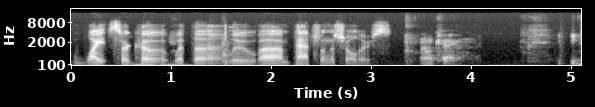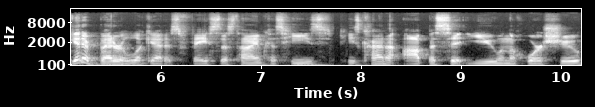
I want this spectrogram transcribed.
white surcoat with the blue um, patch on the shoulders. Okay. You get a better look at his face this time because he's he's kind of opposite you in the horseshoe,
